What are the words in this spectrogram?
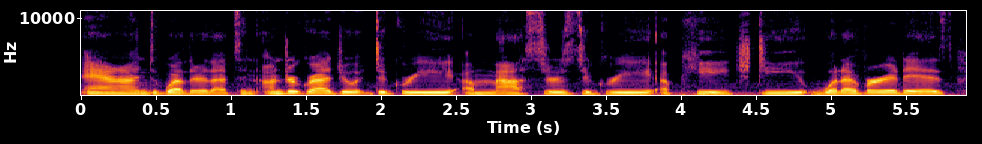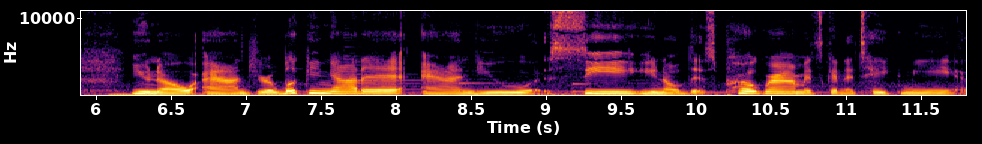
And whether that's an undergraduate degree, a master's degree, a PhD, whatever it is, you know, and you're looking at it and you see, you know, this program, it's going to take me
